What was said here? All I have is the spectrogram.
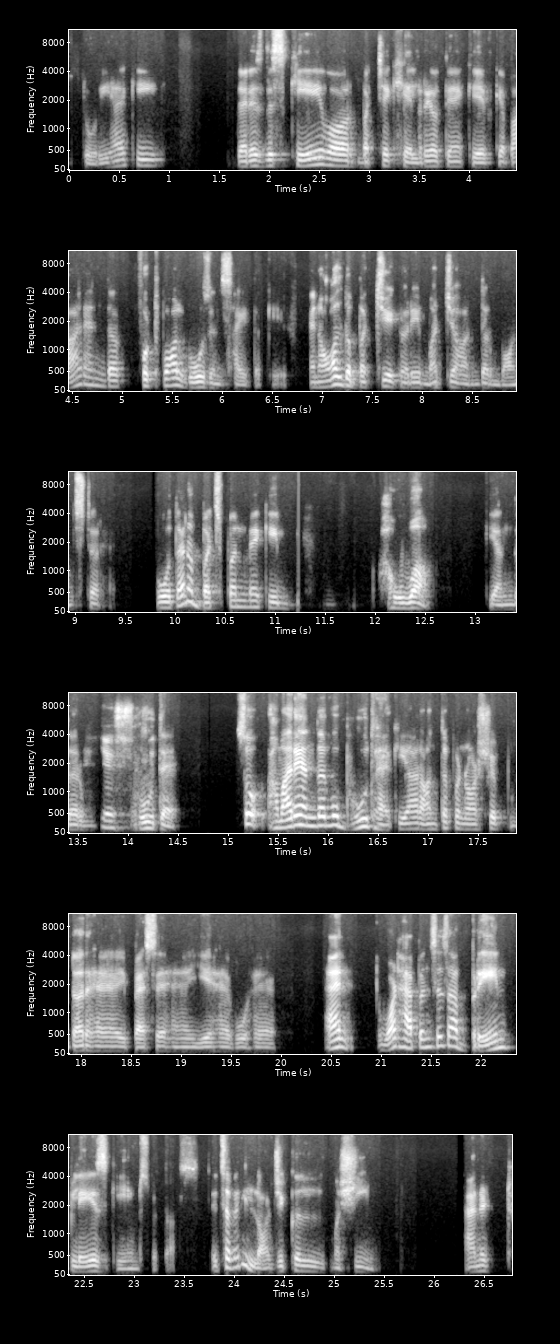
स्टोरी है कि देर इज़ दिस केव और बच्चे खेल रहे होते हैं केव के बाहर and the football goes inside the cave and all the बच्चे करे मज़ा अंदर मॉन्स्टर है। वो होता है ना बचपन में कि हवा के अंदर yes. भूत है। सो so, हमारे अंदर वो भूत है कि यार ऑन्टरप्रनोरशिप डर है पैसे हैं ये है वो है। And what happens is our brain plays games with us it's a very logical machine and it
